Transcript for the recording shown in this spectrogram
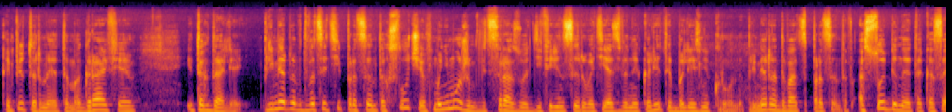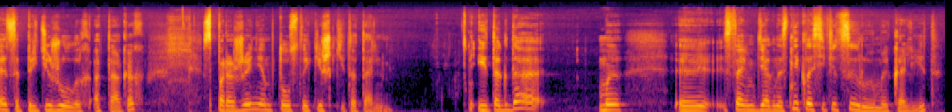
компьютерная томография и так далее. Примерно в 20% случаев мы не можем ведь сразу дифференцировать язвенный колит и болезнь Крона. Примерно 20%. Особенно это касается при тяжелых атаках с поражением толстой кишки тотальным. И тогда мы э, ставим диагноз неклассифицируемый колит –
